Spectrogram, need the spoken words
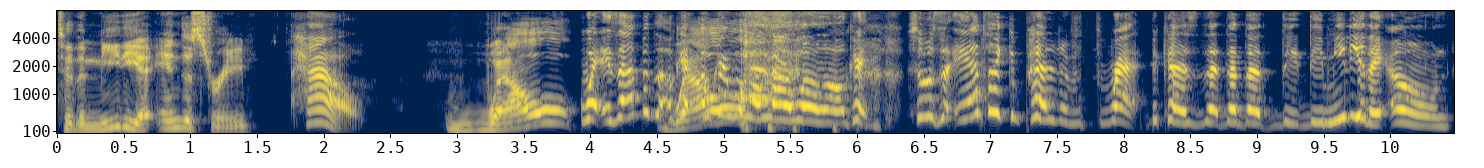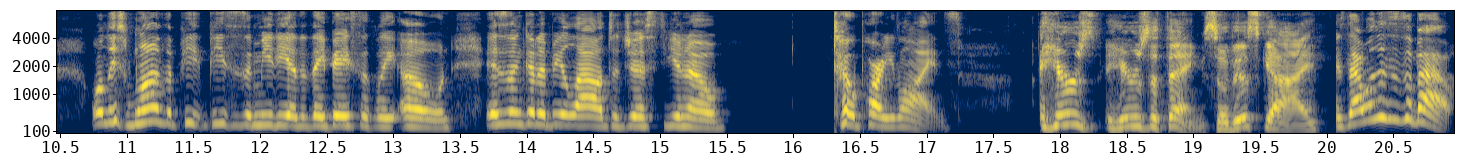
to the media industry. How? Well, wait, is that okay? Well, okay, whoa, whoa, whoa, whoa, okay. So it's an anti-competitive threat because the the, the the, the media they own, or at least one of the pieces of media that they basically own, isn't going to be allowed to just you know toe party lines. Here's here's the thing. So this guy is that what this is about?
